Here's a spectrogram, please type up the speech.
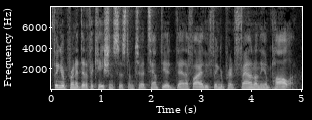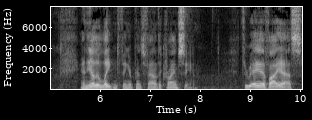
fingerprint identification system, to attempt to identify the fingerprint found on the Impala and the other latent fingerprints found at the crime scene. Through AFIS,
